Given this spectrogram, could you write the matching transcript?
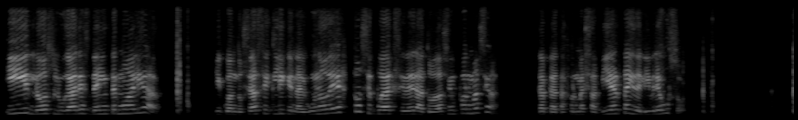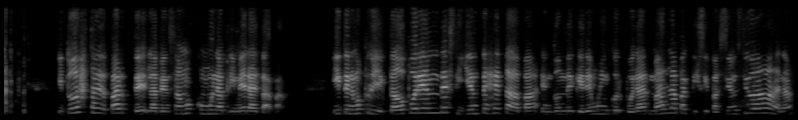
y los lugares de intermodalidad. Y cuando se hace clic en alguno de estos, se puede acceder a toda su información. Esta plataforma es abierta y de libre uso. Y toda esta parte la pensamos como una primera etapa. Y tenemos proyectado, por ende, siguientes etapas en donde queremos incorporar más la participación ciudadana,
